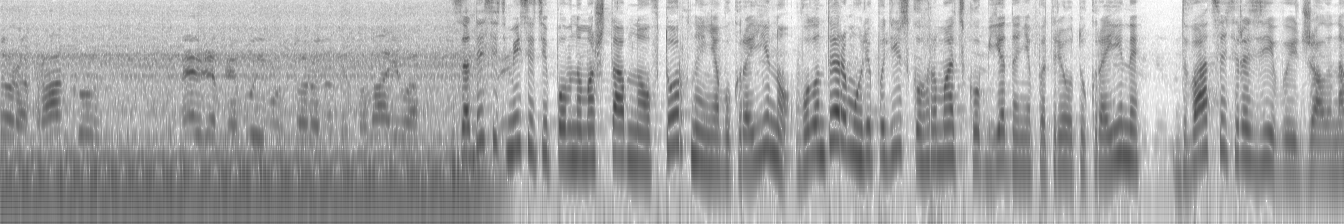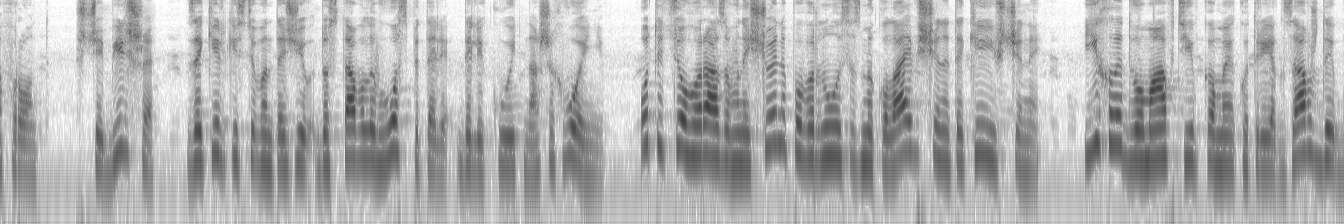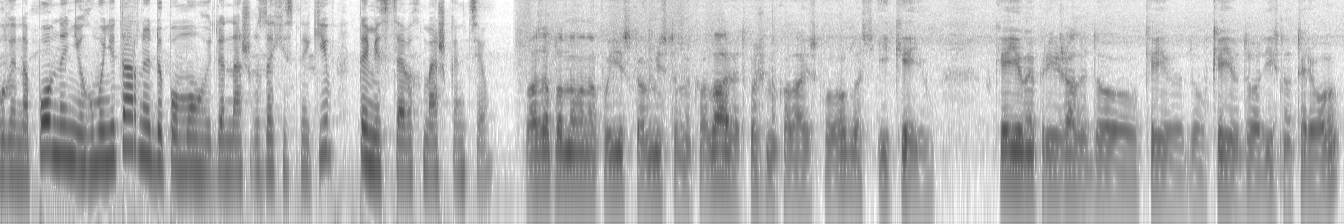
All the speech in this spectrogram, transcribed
4.40 ранку ми вже прямуємо в сторону Миколаєва. За 10 місяців повномасштабного вторгнення в Україну волонтери Могилі-Подільського громадського об'єднання Патріот України 20 разів виїжджали на фронт. Ще більше за кількістю вантажів доставили в госпіталі, де лікують наших воїнів. От і цього разу вони щойно повернулися з Миколаївщини та Київщини. Їхали двома автівками, котрі, як завжди, були наповнені гуманітарною допомогою для наших захисників та місцевих мешканців. Була запланована поїздка в місто Миколаїв, також Миколаївську область і Київ. В Київ ми приїжджали до Києва, до, Київ до їхнього ТРО,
